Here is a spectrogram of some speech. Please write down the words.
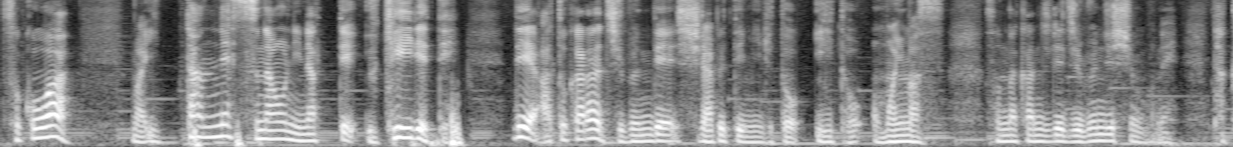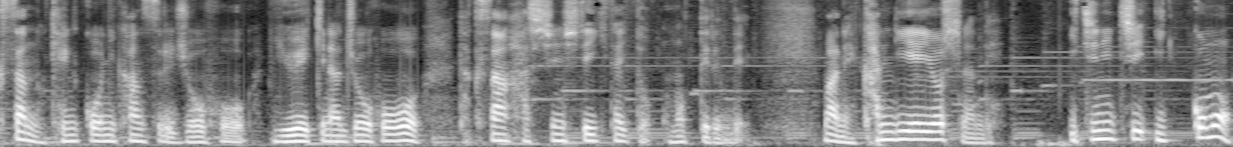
そこはまあ一旦ね素直になって受け入れてで後から自分で調べてみるといいと思います。そんな感じで自分自身もねたくさんの健康に関する情報有益な情報をたくさん発信していきたいと思ってるんでまあね管理栄養士なんで1日1個も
